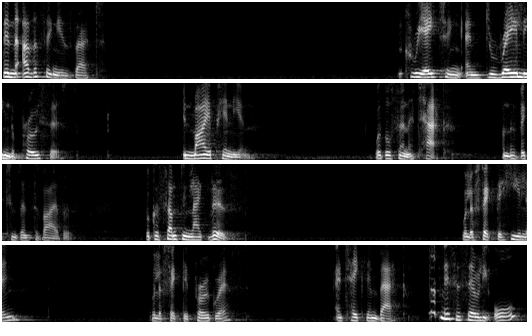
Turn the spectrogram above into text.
Then the other thing is that creating and derailing the process, in my opinion, was also an attack on the victims and survivors. Because something like this will affect their healing, will affect their progress, and take them back. Not necessarily all,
